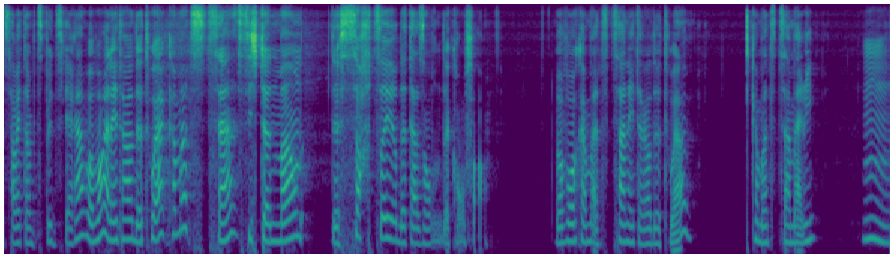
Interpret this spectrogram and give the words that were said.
Ça va être un petit peu différent. Va voir à l'intérieur de toi comment tu te sens si je te demande de sortir de ta zone de confort. Va voir comment tu te sens à l'intérieur de toi. Comment tu te sens, Marie? Hmm,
